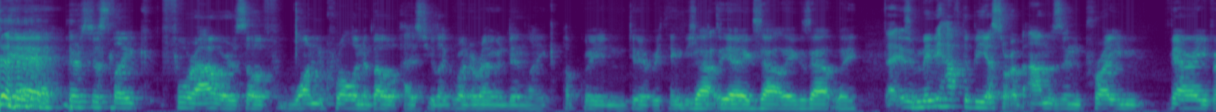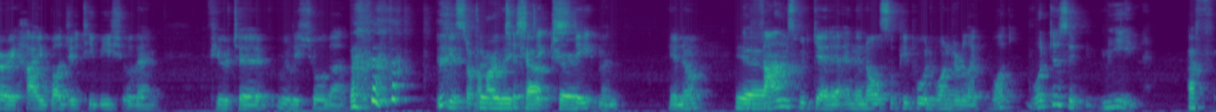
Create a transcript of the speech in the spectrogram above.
yeah, there's just like four hours of one crawling about as you like run around and like upgrade and do everything. Exactly. Yeah. Exactly. Exactly. That- It would maybe have to be a sort of Amazon Prime, very very high budget TV show then, if you were to really show that. It'd be a sort of really artistic statement, you know. And Yeah. fans would get it, and then also people would wonder like, what what does it mean? I, f-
